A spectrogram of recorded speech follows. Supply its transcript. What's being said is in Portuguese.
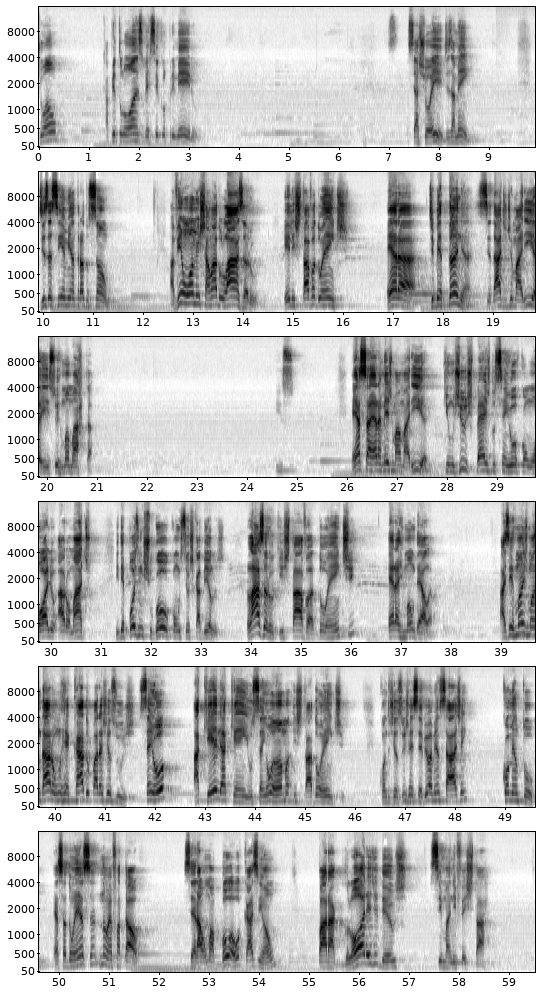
João, capítulo 11, versículo 1. Você achou aí? Diz amém. Diz assim a minha tradução: Havia um homem chamado Lázaro, ele estava doente, era de Betânia, cidade de Maria e sua irmã Marta. Isso. Essa era a mesma Maria que ungiu os pés do Senhor com óleo aromático e depois enxugou com os seus cabelos. Lázaro, que estava doente, era irmão dela. As irmãs mandaram um recado para Jesus: Senhor, aquele a quem o Senhor ama está doente. Quando Jesus recebeu a mensagem, comentou: Essa doença não é fatal, será uma boa ocasião para a glória de Deus se manifestar.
